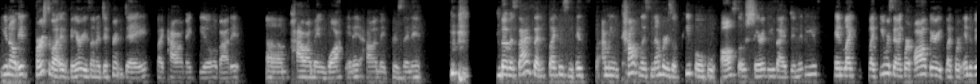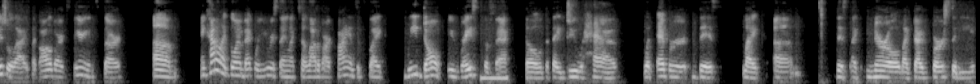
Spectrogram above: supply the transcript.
you know, it first of all, it varies on a different day, like how I may feel about it, um, how I may walk in it, how I may present it. but besides that, it's like it's, it's, I mean, countless numbers of people who also share these identities, and like like you were saying, like we're all very like we're individualized, like all of our experiences are, um, and kind of like going back where you were saying, like to a lot of our clients, it's like we don't erase the fact though that they do have whatever this like um this like neural like diversity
